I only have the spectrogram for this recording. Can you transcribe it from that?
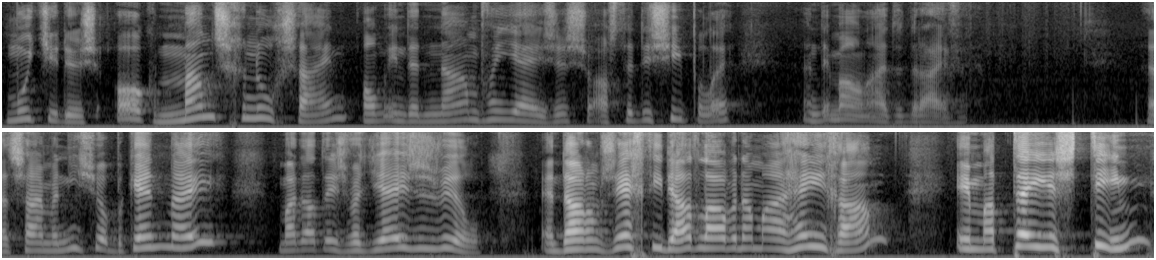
moet je dus ook mans genoeg zijn om in de naam van Jezus, zoals de discipelen, een demon uit te drijven. Dat zijn we niet zo bekend mee, maar dat is wat Jezus wil. En daarom zegt hij dat, laten we dan maar heen gaan. In Matthäus 10,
